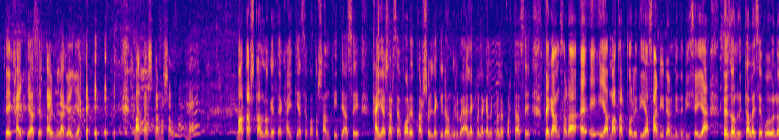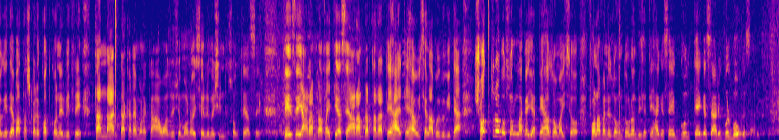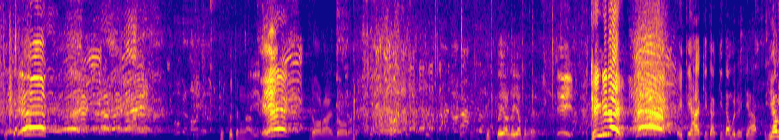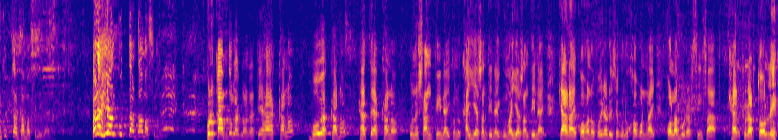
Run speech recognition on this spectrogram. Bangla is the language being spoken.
তে খাইতে আছে টাইম লাগাইয়া। বাতাসটা মাসাল্লাহ হ্যাঁ? বাতাসটার লগে তে খাইতে আছে, কত শান্তিতে আছে, খাইয়া সারছে, পরে তার শরীরটা কীরকম গেল এলেক বেলেক এলেক বেলেক করতে আছে, তে গান ছাড়া ইয়া মাথার তলে দিয়া শাড়িটার মধ্যে বিছাইয়া তেজন হইতালাইছে বউয়ে লগে দিয়া বাতাস করে কতক্ষণের ভিতরে, তার নাক ডাকার এমন একটা আওয়াজ হয়েছে মনে হয় সেলু মেশিনটা চলতে আছে। তে যে আরামটা পাইতে আছে আরামটা তারা টেহায় টেহা হয়েছে লাভ গীতা সতেরো বছর লাগাইয়া টেহা জমাইছ, ফলাফানে যখন দৌড়ন দিছে, টেহা গেছে, এক গুল, তে গেছে, আরেক গুল, বউ গেছে, আরেক গুল। ঠিক করছেন না? ডরায় ডরায় ঠিক কইয়া লইয়া পড়বেন ঠিক নি রে? এই টেহা কি দা কি দাম হইল এই টেহা? হিয়াল কুত্তার দাম আছে নি বাবা আরে হিয়াল কুত্তার দাম আছে নি। কোনো কাম তো লাগল না। টেহা একখানো, বউ একখানো হাতে একখানো, কোনো শান্তি নাই, কোনো খাইয়া শান্তি নাই, ঘুমাইয়া শান্তি নাই, কেড়ায় কখনো পয়রা রয়েছে কোনো খবর নাই, কলা কলামুড়ার সিফাত, খের খুঁড়ার তলে,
